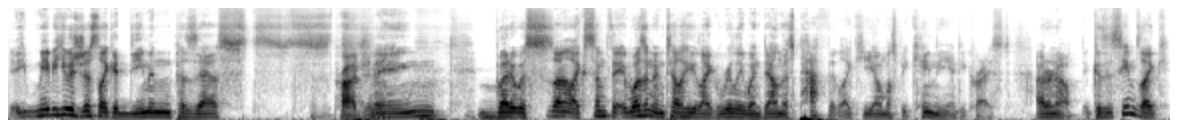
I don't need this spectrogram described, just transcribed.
maybe he was just like a demon possessed Progeny. thing but it was so, like something it wasn't until he like really went down this path that like he almost became the antichrist i don't know because it seems like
